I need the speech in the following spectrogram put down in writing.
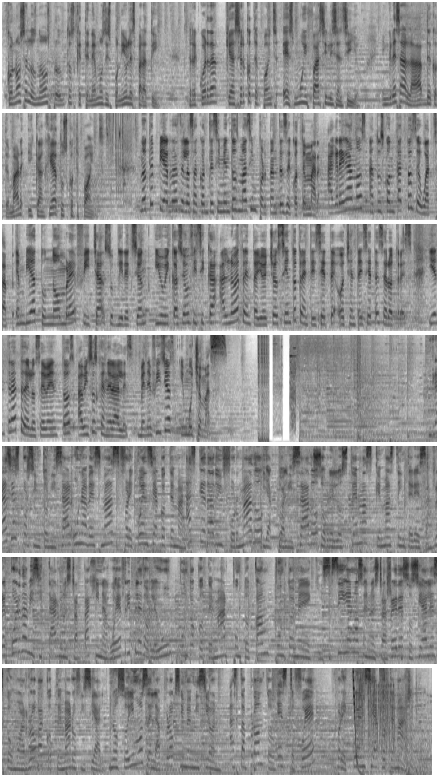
Conoce los nuevos productos que tenemos disponibles para ti. Recuerda que hacer Cotepoints es muy fácil y sencillo. Ingresa a la app de Cotemar y canjea tus Cotepoints. No te pierdas de los acontecimientos más importantes de Cotemar. Agréganos a tus contactos de WhatsApp. Envía tu nombre, ficha, subdirección y ubicación física al 938-137-8703 y entrate de los eventos, avisos generales, beneficios y mucho más. Sintonizar una vez más Frecuencia Cotemar. Has quedado informado y actualizado sobre los temas que más te interesan. Recuerda visitar nuestra página web www.cotemar.com.mx. Síguenos en nuestras redes sociales como arroba. Nos oímos en la próxima emisión. Hasta pronto. Esto fue Frecuencia Cotemar.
